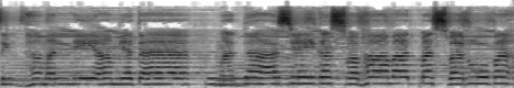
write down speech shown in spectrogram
सिद्धमन्ययाम्यत मद्दास्यैकस्वभावात्मस्वरूपः।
